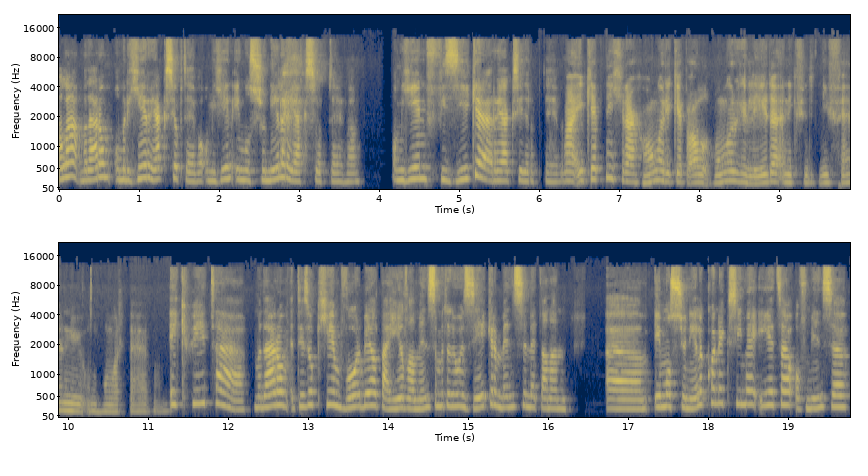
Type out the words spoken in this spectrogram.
Voilà, maar daarom om er geen reactie op te hebben, om geen emotionele reactie op te hebben, om geen fysieke reactie erop te hebben. Maar ik heb niet graag honger. Ik heb al honger geleden en ik vind het niet fijn nu om honger te hebben. Ik weet dat, maar daarom, het is ook geen voorbeeld dat heel veel mensen moeten doen, zeker mensen met dan een ehm, emotionele connectie met eten, of mensen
